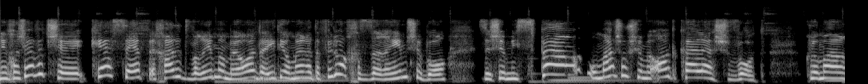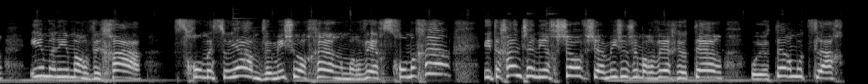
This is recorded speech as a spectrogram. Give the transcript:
אני חושבת שכסף, אחד הדברים המאוד, הייתי אומרת, אפילו אכזריים שבו, זה שמספר הוא משהו שמאוד קל להשוות. כלומר, אם אני מרוויחה סכום מסוים ומישהו אחר מרוויח סכום אחר, ייתכן שאני אחשוב שהמישהו שמרוויח יותר הוא יותר מוצלח,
